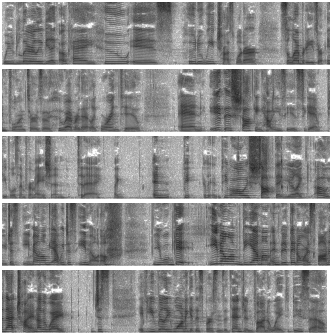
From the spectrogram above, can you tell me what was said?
We would literally be like, okay, who is who do we trust? What are celebrities or influencers or whoever that like we're into? And it is shocking how easy it is to get people's information today. Like, and pe- people are always shocked that you're like, oh, you just emailed them? Yeah, we just emailed them. you will get email them, DM them, and if they don't respond to that, try another way. Just if you really want to get this person's attention, find a way to do so.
